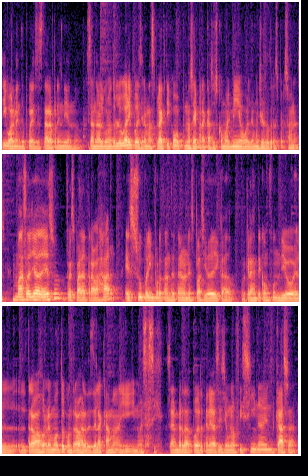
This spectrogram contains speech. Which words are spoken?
igualmente puedes estar aprendiendo estando en algún otro lugar y puede ser más práctico, no sé, para casos como el mío o el de muchas otras personas. Más allá de eso, pues para trabajar es súper importante tener un espacio dedicado, porque la gente confundió el, el trabajo remoto con trabajar desde la cama y no es así. O sea, en verdad poder tener así sea una oficina en casa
